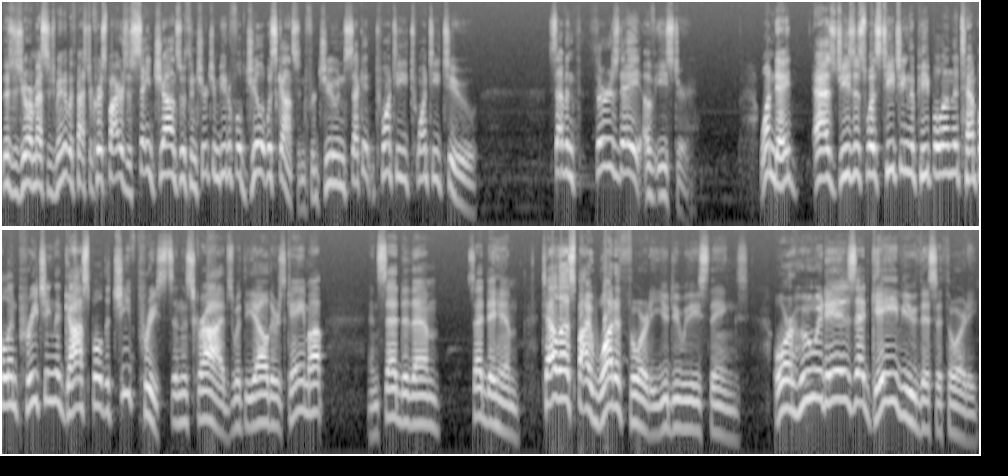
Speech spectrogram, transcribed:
This is your message minute with Pastor Chris Byers of St. John's Lutheran Church in beautiful Gillett, Wisconsin for June 2nd, 2022. Seventh Thursday of Easter. One day, as Jesus was teaching the people in the temple and preaching the gospel, the chief priests and the scribes with the elders came up and said to them, said to him, Tell us by what authority you do these things, or who it is that gave you this authority.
